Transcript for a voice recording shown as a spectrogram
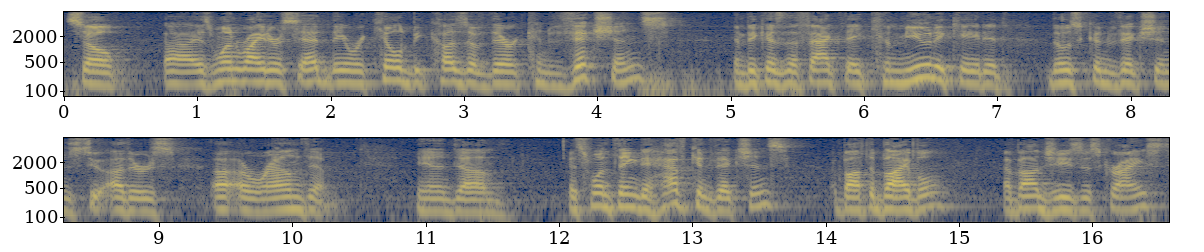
So, uh, as one writer said, they were killed because of their convictions and because of the fact they communicated those convictions to others uh, around them. And um, it's one thing to have convictions about the Bible, about Jesus Christ,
